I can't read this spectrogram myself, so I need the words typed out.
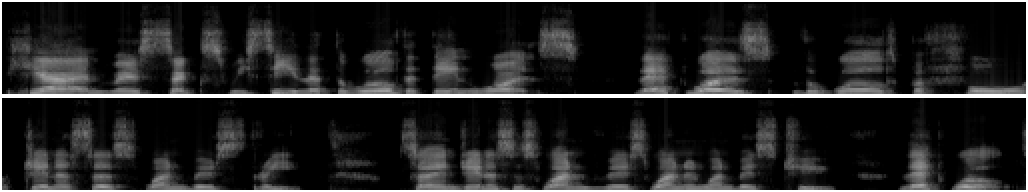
Here in verse 6, we see that the world that then was, that was the world before Genesis 1, verse 3. So in Genesis 1, verse 1 and 1, verse 2, that world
